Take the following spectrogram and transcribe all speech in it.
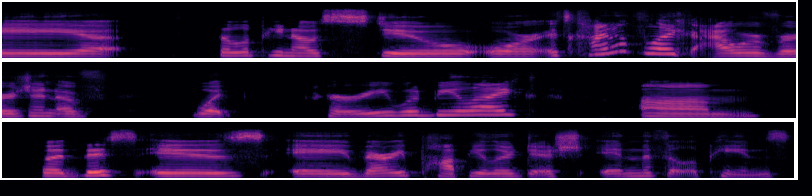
a Filipino stew, or it's kind of like our version of what curry would be like. Um, but this is a very popular dish in the Philippines.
